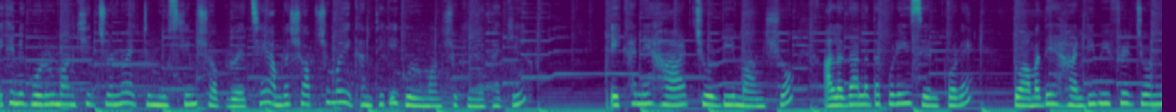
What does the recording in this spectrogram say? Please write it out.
এখানে গরুর মাংসের জন্য একটি মুসলিম শপ রয়েছে। আমরা সবসময় এখান থেকে গরুর মাংস কিনে থাকি। এখানে হাড়, চর্বি, মাংস আলাদা আলাদা করেই সেল করে। তো আমাদের হান্ডি বিফের জন্য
